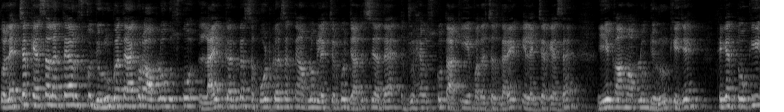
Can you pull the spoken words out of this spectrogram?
तो लेक्चर कैसा लगता है उसको ज़रूर बताया करो। आप लोग उसको लाइक कर कर सपोर्ट कर सकते हैं। आप लोग लेक्चर को ज़्यादा से ज़्यादा जो है उसको ताकि ये पता चलता रहे कि लेक्चर कैसा है। ये काम आप लोग ज़रूर कीजिए, ठीक है? तो कि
